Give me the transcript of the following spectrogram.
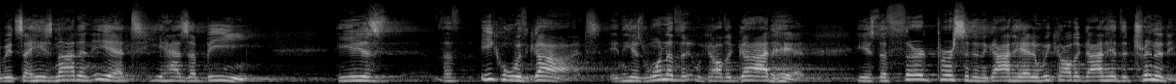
We'd say He's not an it, He has a being. He is the equal with God, and He is one of the we call the Godhead. He is the third person in the Godhead, and we call the Godhead the Trinity.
